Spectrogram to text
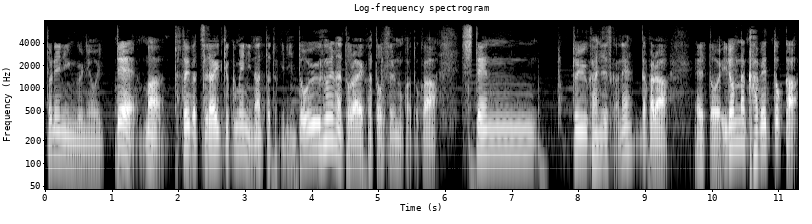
トレーニングにおいて、まあ、例えば辛い局面になった時にどういう風な捉え方をするのかとか、視点という感じですかね。だから、えっ、ー、と、いろんな壁とか、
